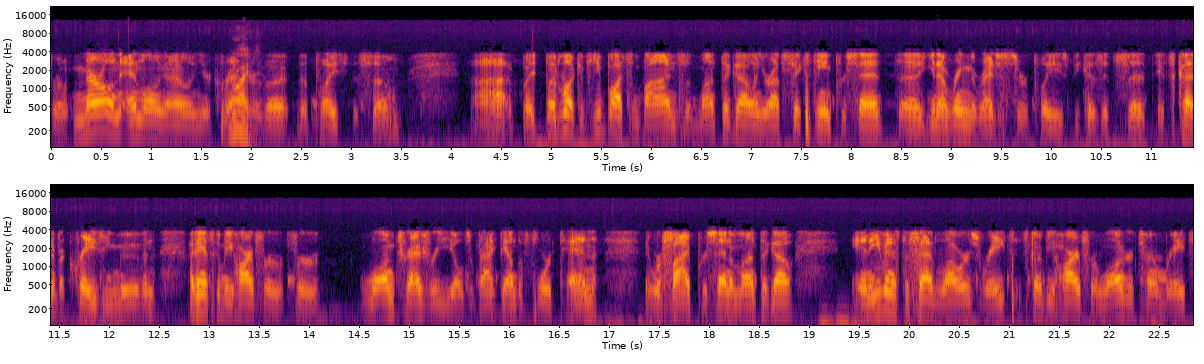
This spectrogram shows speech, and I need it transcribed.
for Maryland and Long Island. You're correct. Right. Are the the places. So, uh, but but look, if you bought some bonds a month ago and you're up 16 percent, uh, you know, ring the register, please, because it's uh, it's kind of a crazy move, and I think it's going to be hard for for long Treasury yields are back down to 410. They were five percent a month ago. And even if the Fed lowers rates, it's going to be hard for longer term rates,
